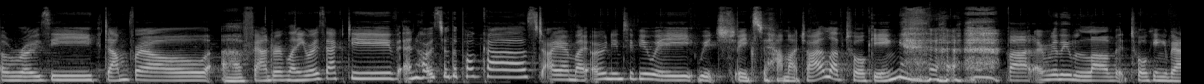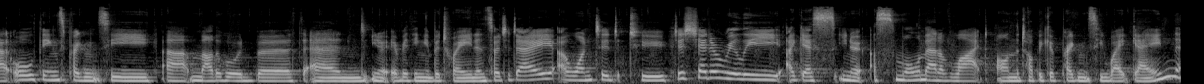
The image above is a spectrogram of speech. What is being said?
Rosie Dumbrell, uh, founder of Lenny Rose Active and host of the podcast. I am my own interviewee, which speaks to how much I love talking. but I really love talking about all things pregnancy, uh, motherhood, birth, and you know everything in between. And so today I wanted to just shed a really, I guess, you know, a small amount of light on the topic of pregnancy weight gain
